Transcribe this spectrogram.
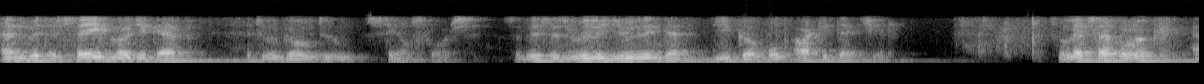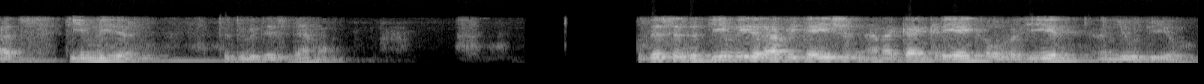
and with the same logic app, it will go to Salesforce. So this is really using that decoupled architecture. So let's have a look at Teamleader to do this demo. This is the Teamleader application and I can create over here a new deal.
